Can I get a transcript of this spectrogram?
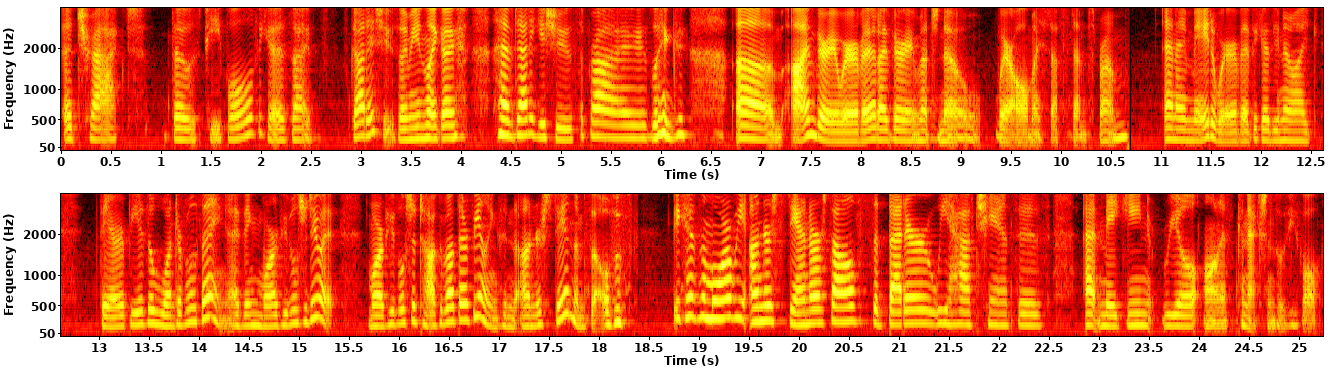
attract those people because I've got issues. I mean, like I have daddy issues, surprise. Like um I'm very aware of it. I very much know where all my stuff stems from. And I'm made aware of it because you know like therapy is a wonderful thing. I think more people should do it. More people should talk about their feelings and understand themselves. Because the more we understand ourselves, the better we have chances at making real, honest connections with people.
